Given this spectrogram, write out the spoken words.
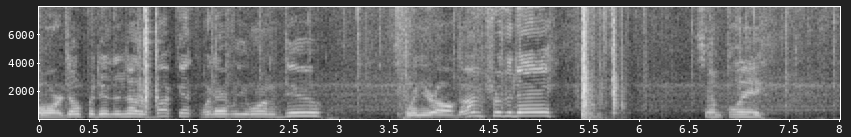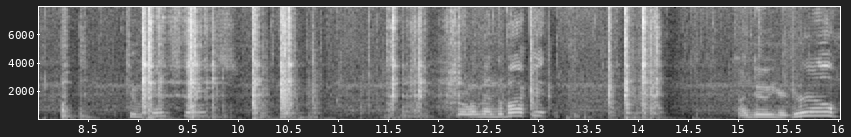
or dump it in another bucket, whatever you want to do. When you're all done for the day, simply two tent stakes, throw them in the bucket, undo your drill,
